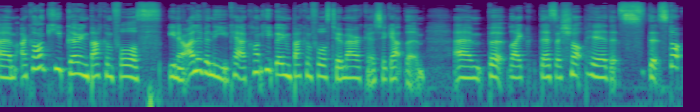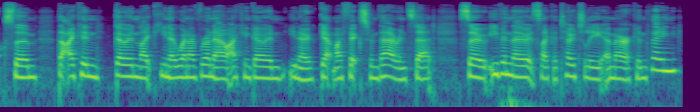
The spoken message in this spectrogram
Um, I can't keep going back and forth. You know, I live in the UK. I can't keep going back and forth to America to get them. Um, but like, there's a shop here that's that stocks them that I can go in. Like, you know, when I've run out, I can go and you know get my fix from there instead. So even though it's like a totally American thing,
